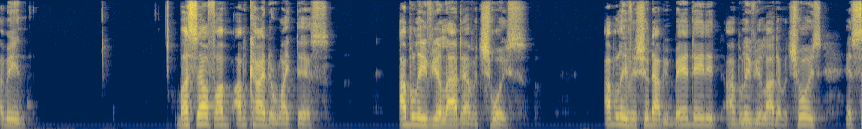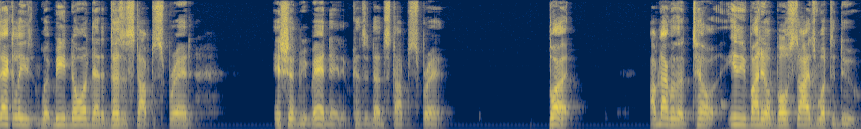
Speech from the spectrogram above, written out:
I mean, myself, I'm I'm kind of like this. I believe you're allowed to have a choice. I believe it should not be mandated. I believe you're allowed to have a choice. And secondly, with me knowing that it doesn't stop the spread, it shouldn't be mandated because it doesn't stop the spread. But I'm not going to tell anybody on both sides what to do.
